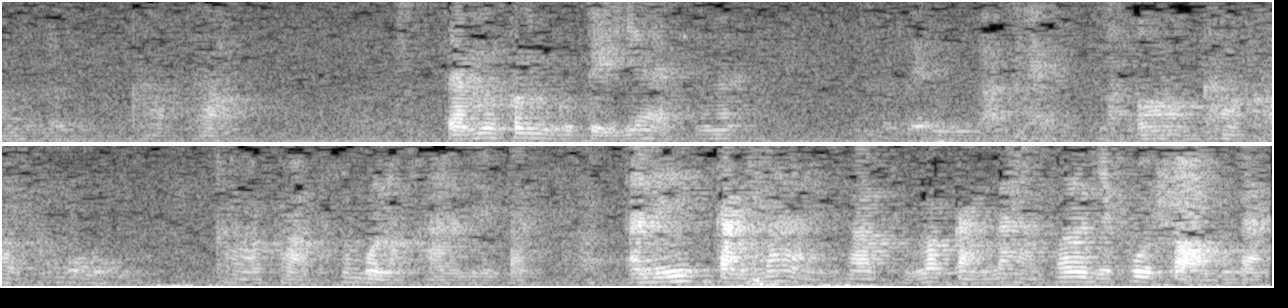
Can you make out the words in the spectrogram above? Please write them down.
หมดเลยครับครับแต่มันก็มีกุฏิแยกใช่ไหมก็เป็นหลังแขกอ๋อครับครับข้างบนครับครับข้างบนหลังคาเนี่ยกัน อันนี้การได้ครับ ถือว่าการได้ เพราะเราจะพูดต่อเหมือนกัน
